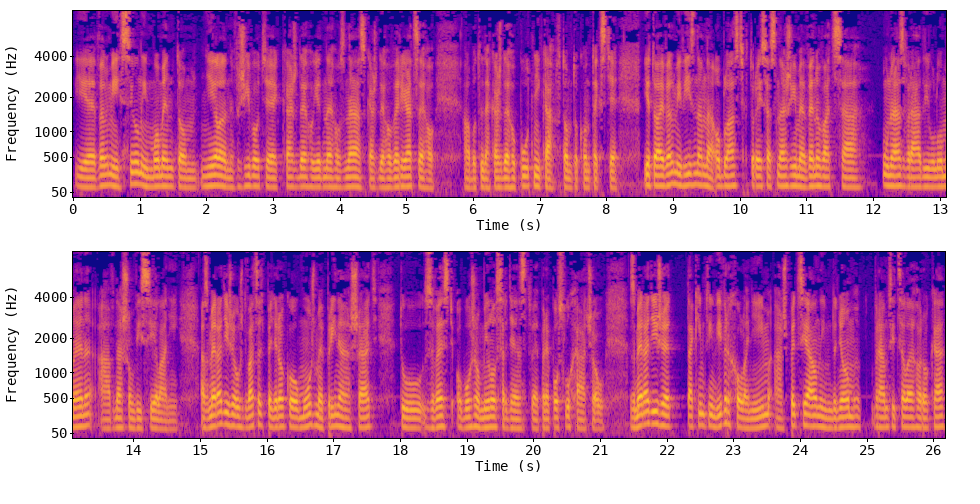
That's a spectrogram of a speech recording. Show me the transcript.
je veľmi silným momentom nielen v živote každého jedného z nás, každého veriaceho, alebo teda každého pútnika v tomto kontexte. Je to aj veľmi významná oblasť, ktorej sa snažíme venovať sa u nás v Rádiu Lumen a v našom vysielaní. A sme radi, že už 25 rokov môžeme prinášať tú zväzť o Božom milosrdenstve pre poslucháčov. Sme radi, že takým tým vyvrcholením a špeciálnym dňom v rámci celého roka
